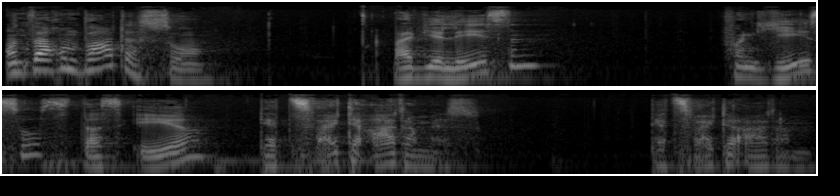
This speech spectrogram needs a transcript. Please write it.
Und warum war das so? Weil wir lesen von Jesus, dass er der zweite Adam ist. Der zweite Adam.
